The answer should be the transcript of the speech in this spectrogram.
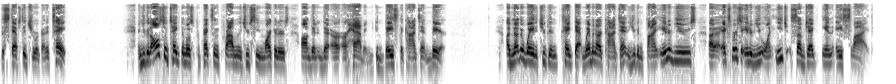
the steps that you're going to take. And you could also take the most perplexing problem that you see marketers um, that, that are, are having. You can base the content there. Another way that you can take that webinar content is you can find interviews, uh, experts to interview on each subject in a slide.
